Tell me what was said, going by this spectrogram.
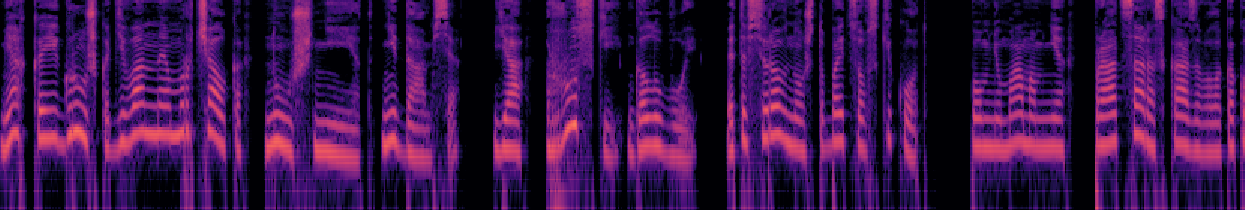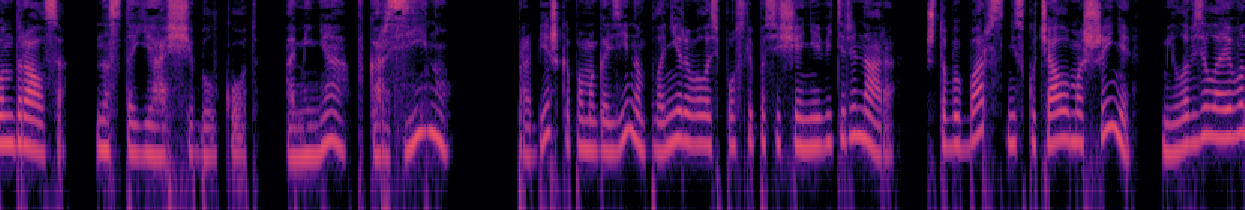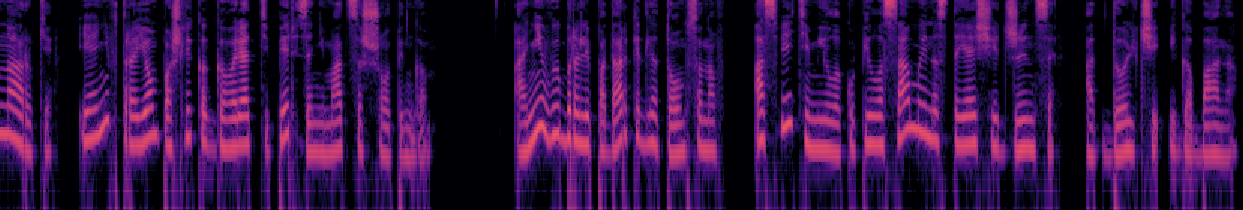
Мягкая игрушка, диванная мурчалка. Ну уж нет, не дамся. Я русский голубой. Это все равно, что бойцовский кот. Помню, мама мне про отца рассказывала, как он дрался. Настоящий был кот. А меня в корзину? Пробежка по магазинам планировалась после посещения ветеринара. Чтобы Барс не скучал в машине, Мила взяла его на руки, и они втроем пошли, как говорят теперь, заниматься шопингом. Они выбрали подарки для Томпсонов, а Свете Мила купила самые настоящие джинсы от Дольче и Габбана.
